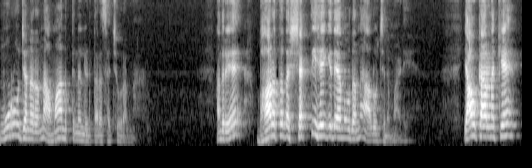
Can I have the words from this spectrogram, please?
ಮೂರು ಜನರನ್ನು ಅಮಾನತಿನಲ್ಲಿಡ್ತಾರೆ ಸಚಿವರನ್ನು. ಅಂದರೆ ಭಾರತದ ಶಕ್ತಿ ಹೇಗಿದೆ ಅನ್ನುವುದನ್ನು ಆಲೋಚನೆ ಮಾಡಿ. ಯಾವ ಕಾರಣಕ್ಕೆ?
